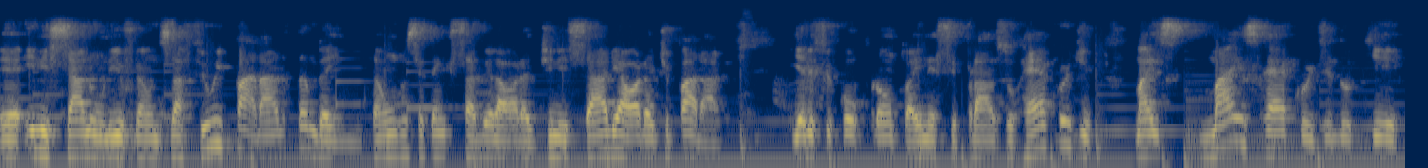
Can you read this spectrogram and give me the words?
é, iniciar um livro é um desafio e parar também. Então você tem que saber a hora de iniciar e a hora de parar e ele ficou pronto aí nesse prazo recorde, mas mais recorde do que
